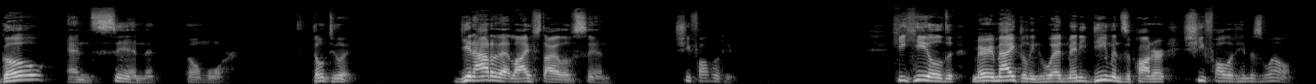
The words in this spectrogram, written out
Go and sin no more. Don't do it. Get out of that lifestyle of sin. She followed him. He healed Mary Magdalene, who had many demons upon her. She followed him as well.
